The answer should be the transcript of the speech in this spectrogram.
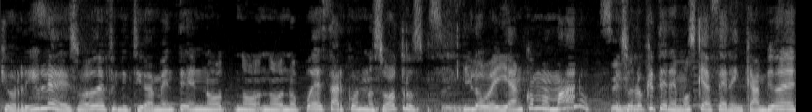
qué horrible, eso definitivamente no, no, no, no puede estar con nosotros. Sí. Y lo veían como malo. Sí. Eso es lo que tenemos que hacer. En cambio de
